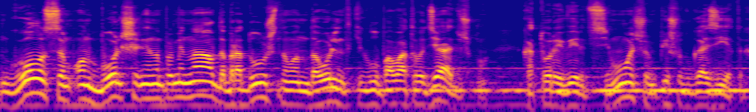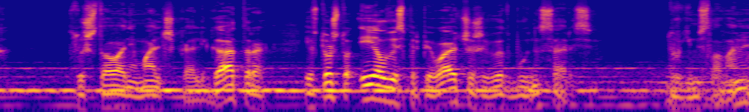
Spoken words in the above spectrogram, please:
голосом он больше не напоминал добродушного, но довольно-таки глуповатого дядюшку, который верит всему, о чем пишут в газетах, в существование мальчика-аллигатора и в то, что Элвис припеваючи живет в Буэнос-Айресе. Другими словами,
